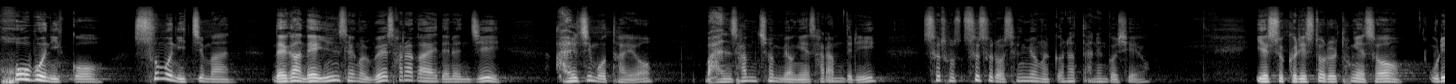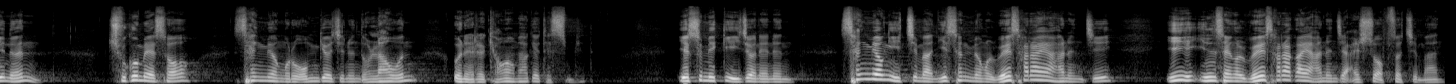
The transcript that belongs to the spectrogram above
호흡은 있고 숨은 있지만 내가 내 인생을 왜 살아가야 되는지 알지 못하여 만 삼천 명의 사람들이 스스로 생명을 끊었다는 것이에요. 예수 그리스도를 통해서 우리는 죽음에서 생명으로 옮겨지는 놀라운 은혜를 경험하게 됐습니다. 예수 믿기 이전에는 생명이 있지만 이 생명을 왜 살아야 하는지, 이 인생을 왜 살아가야 하는지 알 수 없었지만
